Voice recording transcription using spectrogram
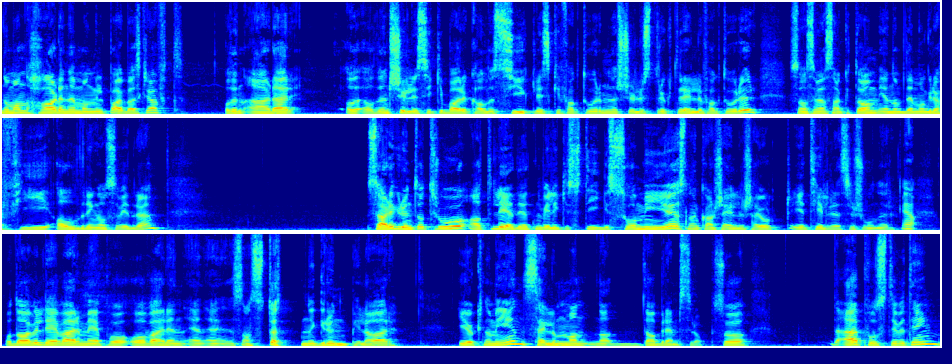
når man har denne mangelen på arbeidskraft, og den er der og den skyldes ikke bare kall det sykliske faktorer, men den skyldes strukturelle faktorer, sånn som vi har snakket om gjennom demografi, aldring osv., så, så er det grunn til å tro at ledigheten vil ikke stige så mye som den kanskje ellers har gjort i tidligere sesjoner. Ja. Og da vil det være med på å være en, en, en sånn støttende grunnpilar i økonomien, selv om man da, da bremser opp. Så det er positive ting.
